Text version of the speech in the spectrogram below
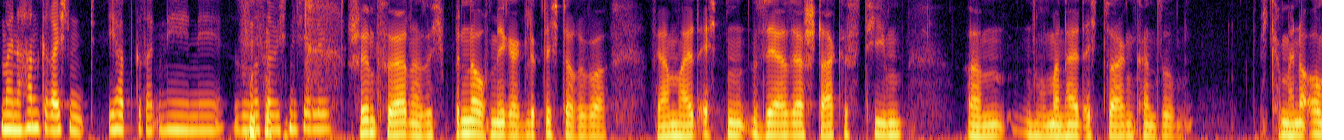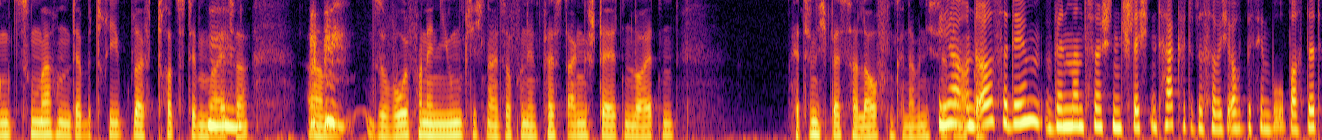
meine Hand gereicht und ihr habt gesagt, nee, nee, sowas habe ich nicht erlebt. Schön zu hören. Also ich bin da auch mega glücklich darüber. Wir haben halt echt ein sehr, sehr starkes Team, ähm, wo man halt echt sagen kann, so, ich kann meine Augen zumachen und der Betrieb läuft trotzdem Mhm. weiter. Ähm, sowohl von den Jugendlichen als auch von den festangestellten Leuten. Hätte nicht besser laufen können, da bin ich sehr Ja, und dankbar. außerdem, wenn man zum Beispiel einen schlechten Tag hatte, das habe ich auch ein bisschen beobachtet,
